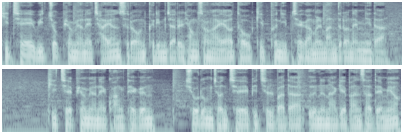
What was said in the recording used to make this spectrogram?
기체의 위쪽 표면에 자연스러운 그림자를 형성하여 더욱 깊은 입체감을 만들어냅니다. 기체 표면의 광택은 쇼룸 전체에 빛을 받아 은은하게 반사되며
